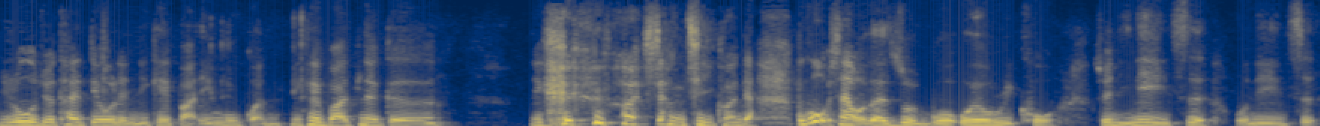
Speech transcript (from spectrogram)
你如果觉得太丢脸，你可以把荧幕关，你可以把那个，你可以把相机关掉。不过我现在我在 Zoom，我我有 record，所以你念一次，我念一次，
